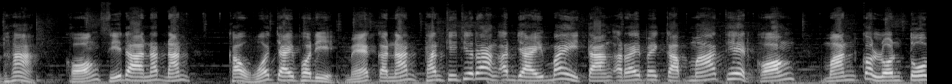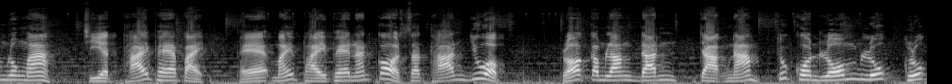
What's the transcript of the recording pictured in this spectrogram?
6.5 ของสีดานัดนั้น เข้าหัวใจพอดี แม้กระนั้นทันทีที่ร่างอันใหญ่ไม่ต่างอะไรไปกับม้าเทศของ มันก็หล่นตูมลงมา เฉียดท้ายแพไป แพไม้ไผ่แพนั้นก็สถานยวบ เพราะกำลังดันจากน้ำทุกคนล้มลุกคลุก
